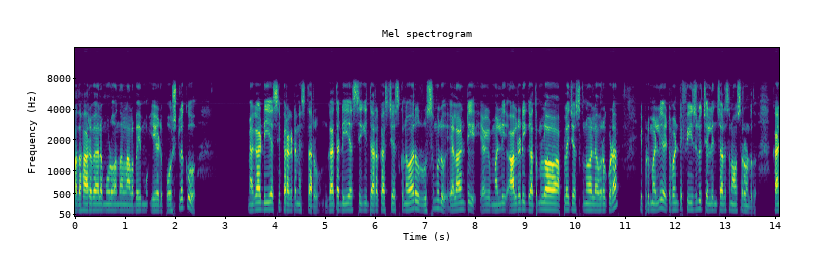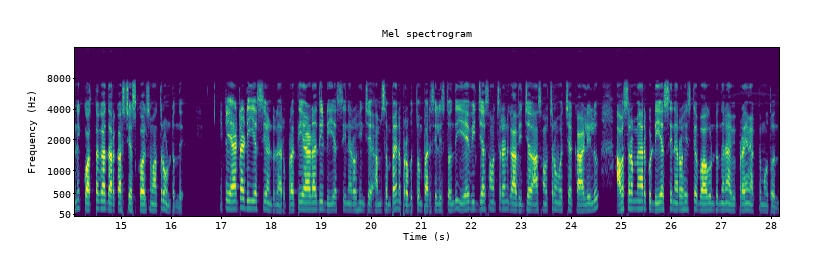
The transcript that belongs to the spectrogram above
పదహారు వేల మూడు వందల నలభై ఏడు పోస్టులకు మెగా డిఎస్సి ప్రకటన ఇస్తారు. గత డిఎస్సికి దరఖాస్తు చేసుకున్న వారు రుసుములు ఎలాంటి మళ్ళీ ఆల్రెడీ గతంలో అప్లై చేసుకున్న వాళ్ళు ఎవరు కూడా ఇప్పుడు మళ్ళీ ఎటువంటి ఫీజులు చెల్లించాల్సిన అవసరం ఉండదు. కానీ కొత్తగా దరఖాస్తు చేసుకోవాల్సి మాత్రం ఉంటుంది. ఇక ఏటా డిఎస్సి అంటున్నారు. ప్రతి ఏడాది డిఎస్సి నిర్వహించే అంశంపైన ప్రభుత్వం పరిశీలిస్తోంది. ఏ విద్యా సంవత్సరానికి ఆ విద్య ఆ సంవత్సరం వచ్చే ఖాళీలు అవసరం మేరకు డిఎస్సి నిర్వహిస్తే బాగుంటుందనే అభిప్రాయం వ్యక్తమవుతోంది.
